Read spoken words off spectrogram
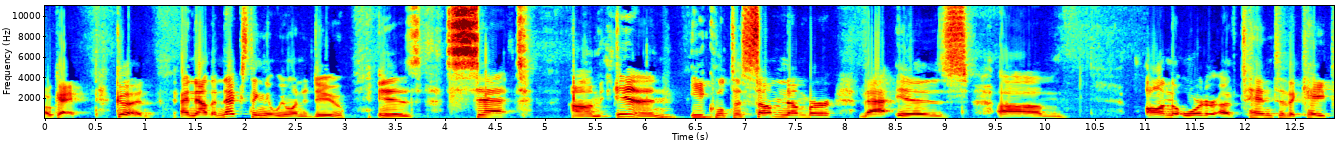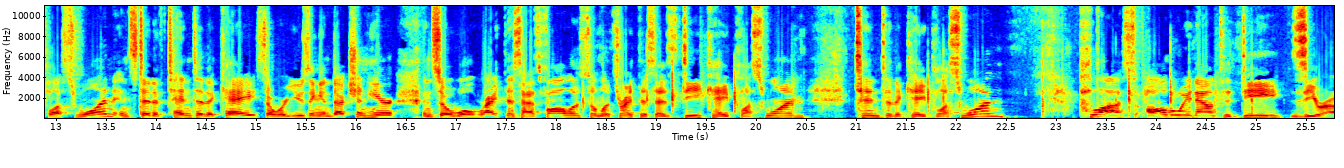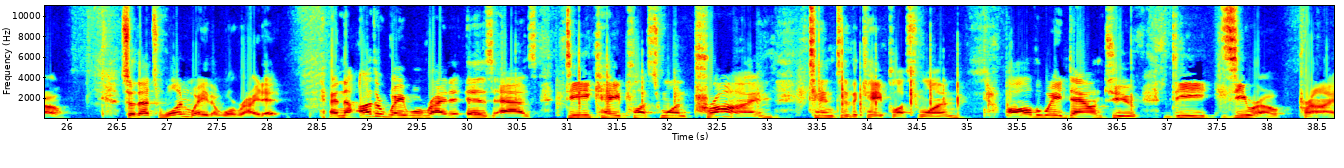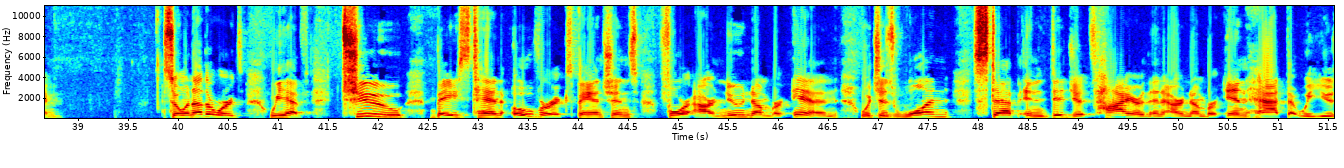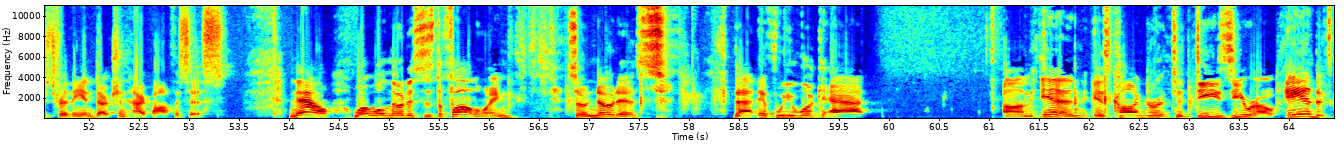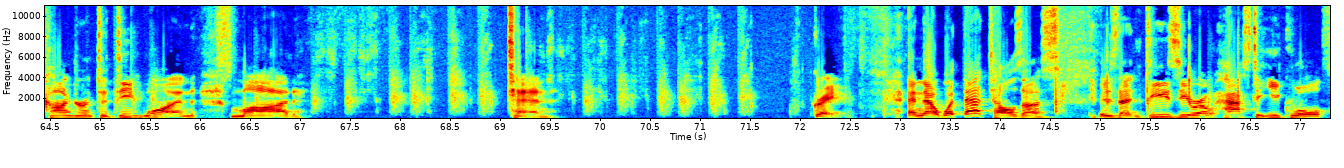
Okay, good. And now the next thing that we want to do is set um, n equal to some number that is um, on the order of 10 to the k plus 1 instead of 10 to the k. So we're using induction here. And so we'll write this as follows. So let's write this as dk plus 1, 10 to the k plus 1, plus all the way down to d0. So that's one way that we'll write it. And the other way we'll write it is as dk plus 1 prime 10 to the k plus 1 all the way down to d0 prime. So in other words, we have two base 10 over expansions for our new number n, which is one step in digits higher than our number n hat that we used for the induction hypothesis. Now, what we'll notice is the following. So notice that if we look at um, n is congruent to d0 and it's congruent to d1 mod 10. Great. And now what that tells us is that D0 has to equal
